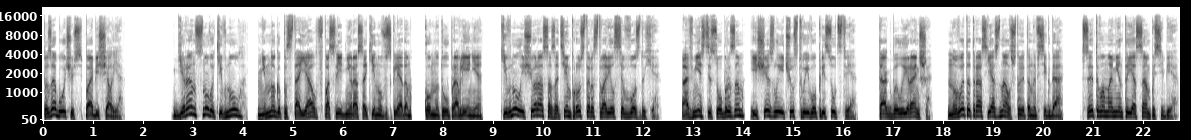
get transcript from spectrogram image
Позабочусь, пообещал я. Геран снова кивнул, немного постоял, в последний раз окинув взглядом комнату управления, кивнул еще раз, а затем просто растворился в воздухе а вместе с образом исчезло и чувство его присутствия. Так было и раньше, но в этот раз я знал, что это навсегда. С этого момента я сам по себе.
